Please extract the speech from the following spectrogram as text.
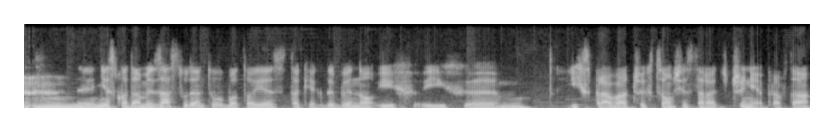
Nie składamy za studentów, bo to jest tak jak gdyby no ich, ich ich sprawa, czy chcą się starać, czy nie, prawda?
